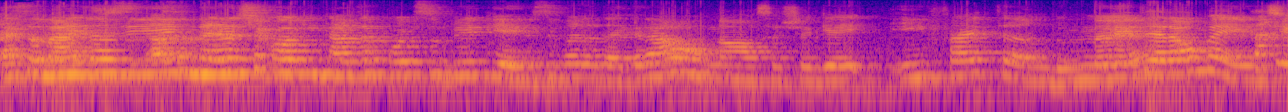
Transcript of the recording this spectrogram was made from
Essa menina, essa menina chegou aqui em casa depois de subir o quê? No segundo degrau? Nossa, eu cheguei infartando. Né? Literalmente.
